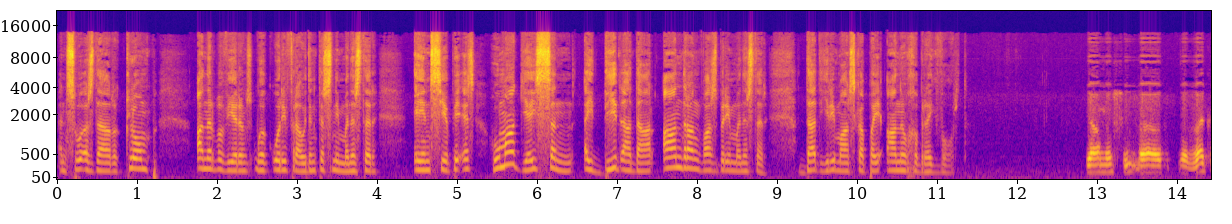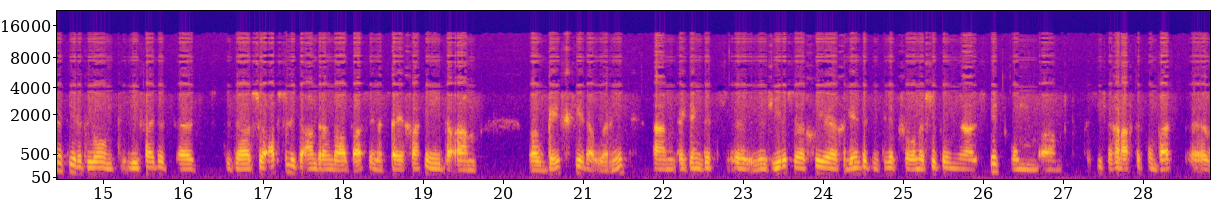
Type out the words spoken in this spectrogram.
en so is daar 'n klomp ander beweringe ook oor die verhouding tussen die minister en CPS. Hoe maak jy sin uit dit dat daar aandrang was by die minister dat hierdie maatskappy aanhou gebruik word? Ja, mens uh, weet dat dit loont die feit dat uh, daar so absolute aandrang daar was en dit sê glad nie um wel besig daaroor nie. Um ek dink dit uh, hier is 'n goeie geleentheid natuurlik vir ondersoeking uh, steek om um presies te gaan agterkom wat uh,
